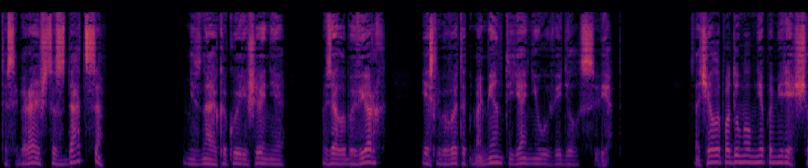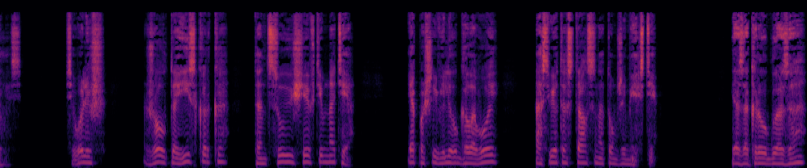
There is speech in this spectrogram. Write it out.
Ты собираешься сдаться? Не знаю, какое решение взяло бы верх, если бы в этот момент я не увидел свет. Сначала подумал, мне померещилось. Всего лишь желтая искорка, танцующая в темноте. Я пошевелил головой, а свет остался на том же месте. Я закрыл глаза,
